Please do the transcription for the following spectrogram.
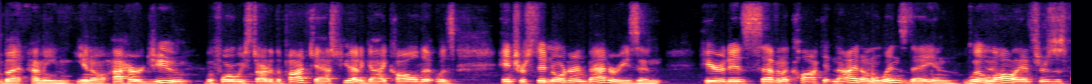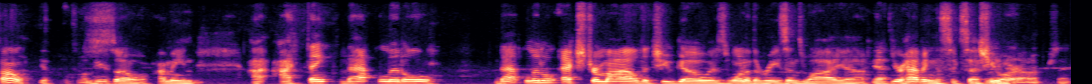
But I mean, you know, I heard you before we started the podcast. You had a guy call that was interested in ordering batteries, and here it is, seven o'clock at night on a Wednesday, and Will Yeah. Laws answers his phone. Yep, that's what I'm here. So, I mean, I, I think that little that little extra mile that you go is one of the reasons why uh, Yeah. you're having the success you are. 100%.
